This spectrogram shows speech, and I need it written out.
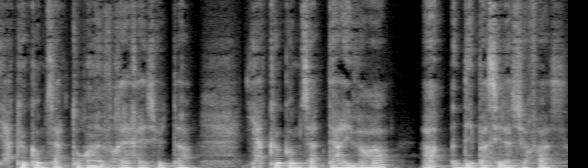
Il y a que comme ça que tu auras un vrai résultat. Il y a que comme ça que tu arriveras à dépasser la surface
